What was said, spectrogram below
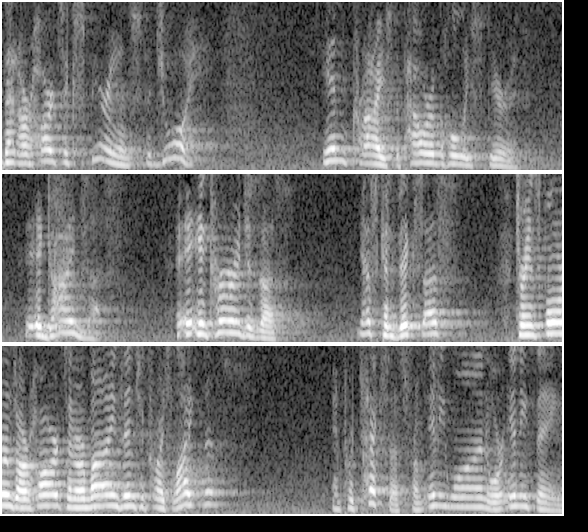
that our hearts experience the joy. In Christ, the power of the Holy Spirit it guides us, it encourages us, yes, convicts us, transforms our hearts and our minds into Christ likeness, and protects us from anyone or anything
